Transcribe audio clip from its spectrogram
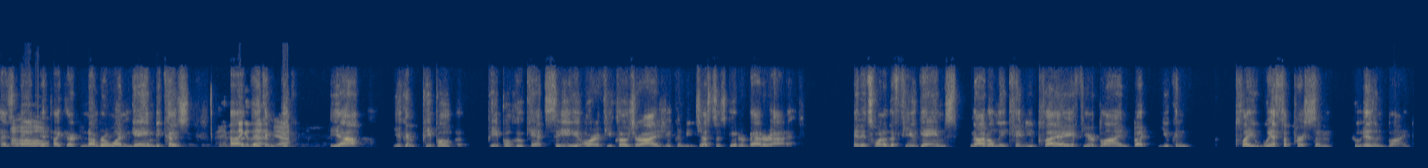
has named Oh. it like their number one game because I didn't even uh, think of that. can, yeah. you- yeah, you can people people who can't see, or if you close your eyes, you can be just as good or better at it. And it's one of the few games. Not only can you play if you're blind, but you can play with a person who isn't blind.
